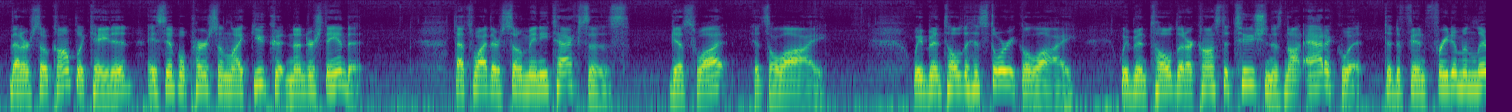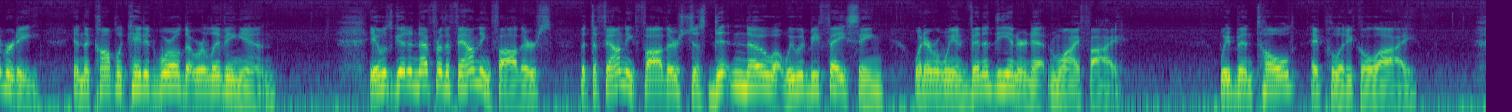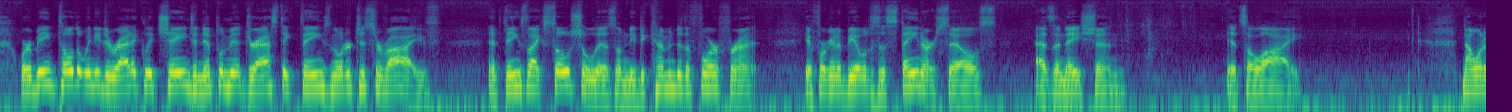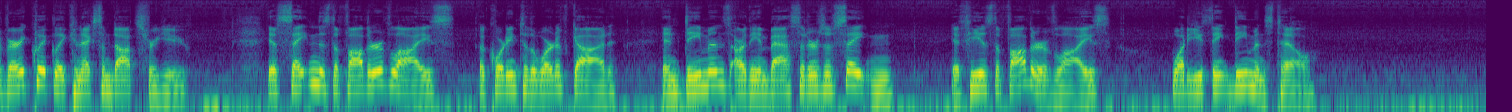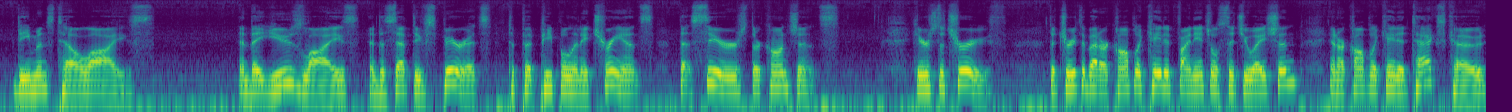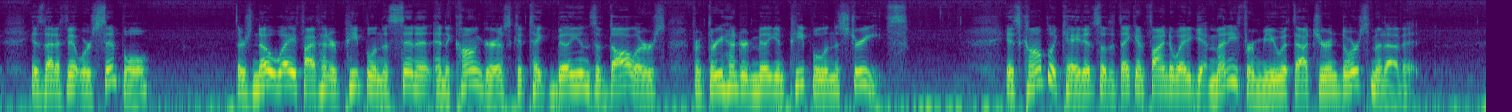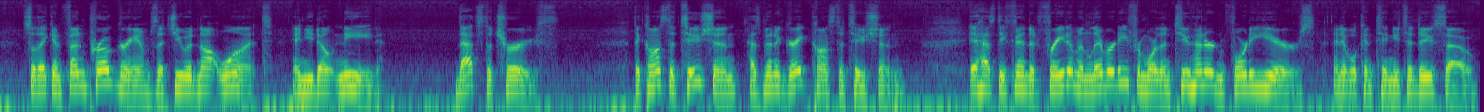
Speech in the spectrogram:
that are so complicated a simple person like you couldn't understand it. That's why there's so many taxes. Guess what? It's a lie. We've been told a historical lie. We've been told that our Constitution is not adequate to defend freedom and liberty in the complicated world that we're living in. It was good enough for the Founding Fathers, but the Founding Fathers just didn't know what we would be facing whenever we invented the Internet and Wi Fi. We've been told a political lie. We're being told that we need to radically change and implement drastic things in order to survive. And things like socialism need to come into the forefront if we're going to be able to sustain ourselves as a nation. It's a lie. Now, I want to very quickly connect some dots for you. If Satan is the father of lies, according to the Word of God, and demons are the ambassadors of Satan, if he is the father of lies, what do you think demons tell? Demons tell lies. And they use lies and deceptive spirits to put people in a trance that sears their conscience. Here's the truth the truth about our complicated financial situation and our complicated tax code is that if it were simple, there's no way 500 people in the Senate and the Congress could take billions of dollars from 300 million people in the streets. It's complicated so that they can find a way to get money from you without your endorsement of it. So they can fund programs that you would not want and you don't need. That's the truth. The Constitution has been a great Constitution. It has defended freedom and liberty for more than 240 years, and it will continue to do so.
